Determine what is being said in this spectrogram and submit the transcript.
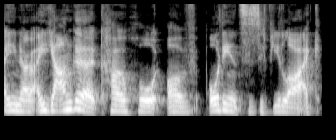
you know a younger cohort of audiences, if you like,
